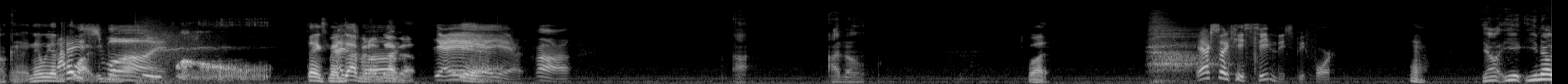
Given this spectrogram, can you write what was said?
Okay. And then we had the Nice fly. one. Thanks, man. Nice dab it up, dab one. it up. Yeah, yeah, Yeah. yeah, yeah. Uh, I don't. What? it acts like he's seen these before. Y'all, you, you know,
